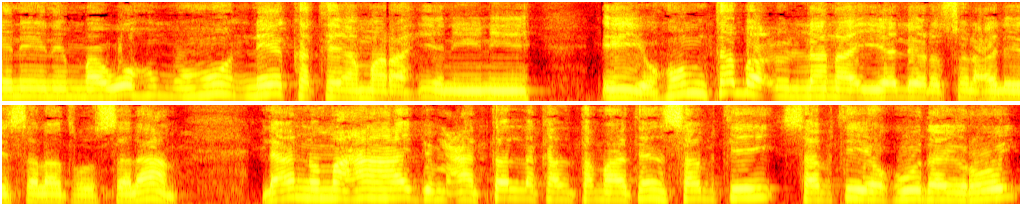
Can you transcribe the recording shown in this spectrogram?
ينيني ما وهمه نيكة يا مراه ينيني إيه هم تبع لنا إيا لرسول عليه الصلاة والسلام. لأنه معها جمعة تلك التماتين سبتي سبتي يهودا يروي.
